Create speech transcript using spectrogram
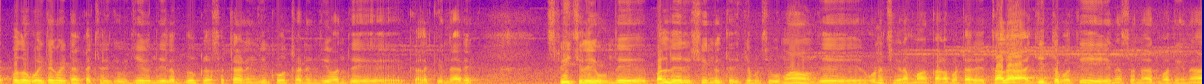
எப்போதும் ஒயிட்டாக ஒயிட்டாக கச்சேரிக்கு விஜய் வந்து இதில் ப்ளூ கலர் சட்டை அணிஞ்சு கோட் அணிஞ்சு வந்து கலக்கியிருந்தார். ஸ்பீச்சிலேயும் வந்து பல்வேறு விஷயங்கள் தெரிவிக்கப்பட்டுச்சு. உமா வந்து உணர்ச்சிகரமாக காணப்பட்டார். தலை அஜித்தை பற்றி என்ன சொன்னார்னு பார்த்தீங்கன்னா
